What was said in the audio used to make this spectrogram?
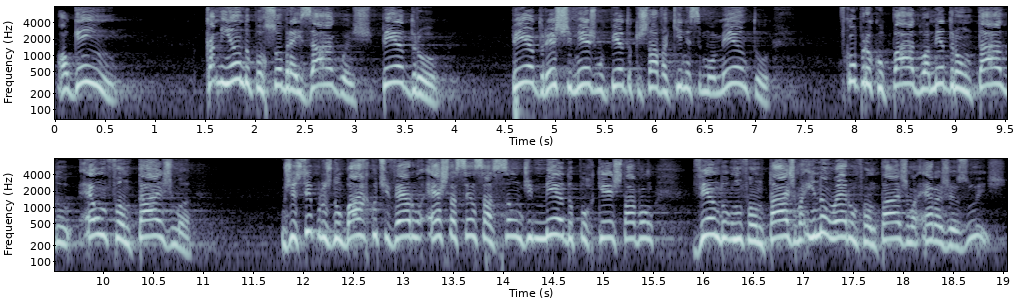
alguém caminhando por sobre as águas, Pedro, Pedro, este mesmo Pedro que estava aqui nesse momento, ficou preocupado, amedrontado, é um fantasma. Os discípulos no barco tiveram esta sensação de medo porque estavam vendo um fantasma e não era um fantasma, era Jesus.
